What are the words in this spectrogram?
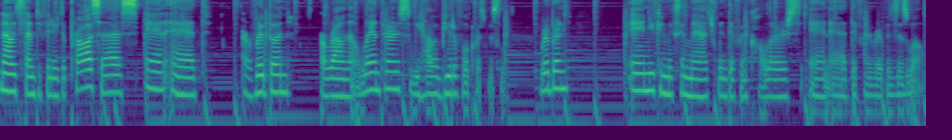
Now it's time to finish the process and add a ribbon around our lanterns. We have a beautiful Christmas ribbon and you can mix and match with different colors and add different ribbons as well.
